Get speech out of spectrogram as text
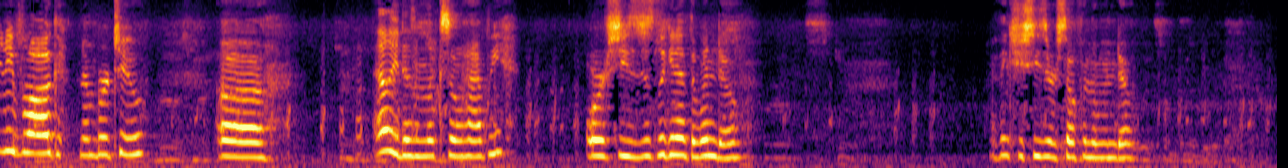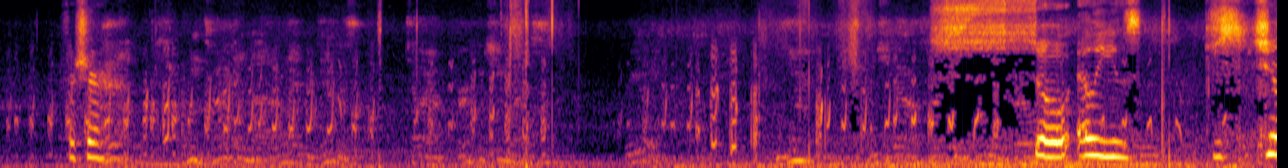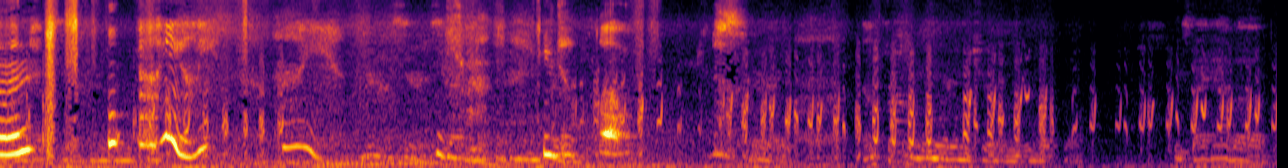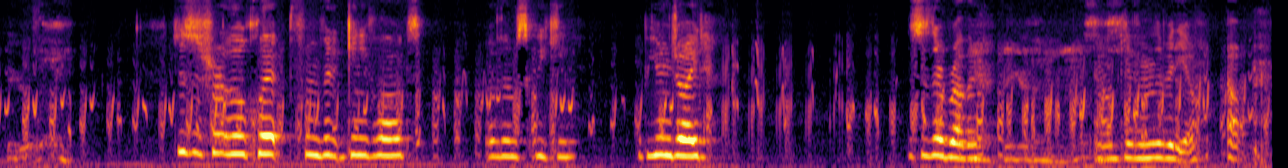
Mini vlog number two. Uh, Ellie doesn't look so happy, or she's just looking at the window. I think she sees herself in the window. For sure. So Ellie's just chilling. Oh, hi, Ellie. Hi. You just, you just a short little clip from Guinea Vlogs of them squeaking. Hope you enjoyed. This is their brother. I'll give them the video. Out.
